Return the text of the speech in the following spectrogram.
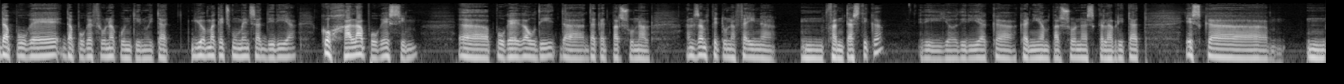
de poder, de poder fer una continuïtat jo en aquests moments et diria que ojalà poguéssim eh, poder gaudir d'aquest personal. Ens han fet una feina mm, fantàstica, dir, jo diria que, que n'hi ha persones que la veritat és que mm,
